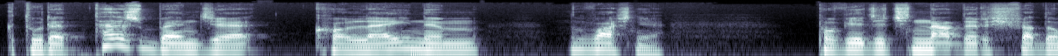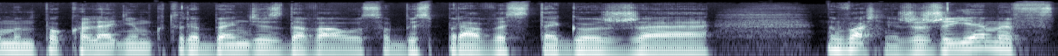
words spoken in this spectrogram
które też będzie kolejnym, no właśnie, powiedzieć nader świadomym pokoleniem, które będzie zdawało sobie sprawę z tego, że no właśnie, że żyjemy w,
